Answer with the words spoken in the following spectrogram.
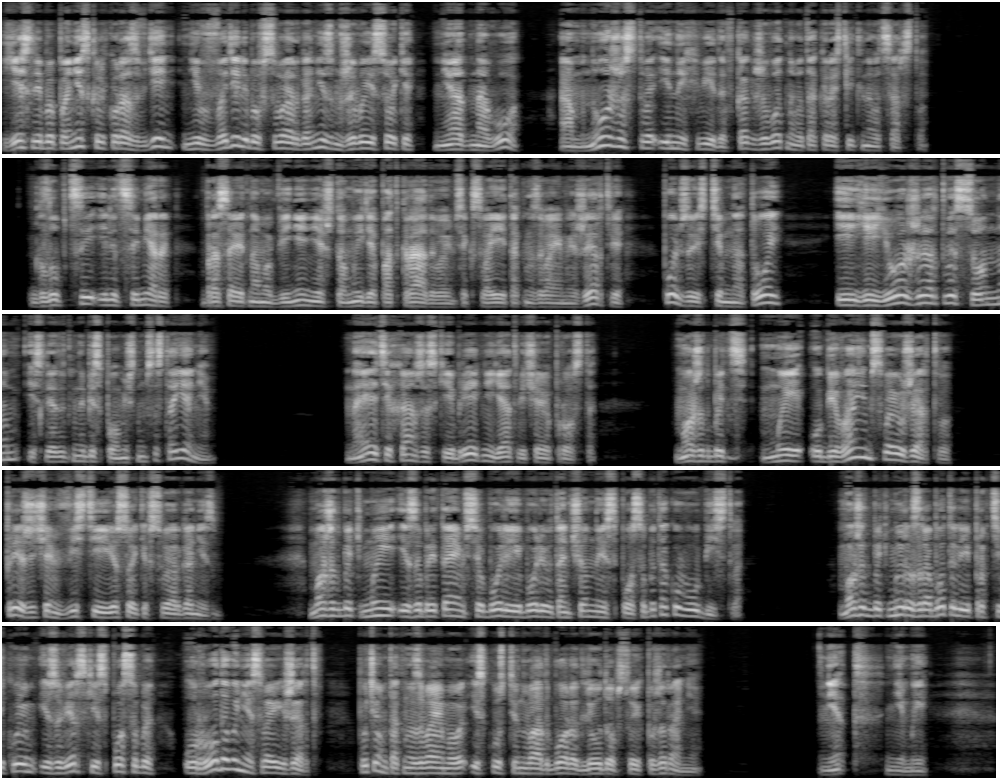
если бы по нескольку раз в день не вводили бы в свой организм живые соки не одного, а множество иных видов, как животного, так и растительного царства. глупцы и лицемеры бросают нам обвинение, что мы де подкрадываемся к своей так называемой жертве, пользуясь темнотой и ее жертвы сонным и, следовательно, беспомощным состоянием. На эти ханжеские бредни я отвечаю просто. Может быть, мы убиваем свою жертву, прежде чем ввести ее соки в свой организм? Может быть, мы изобретаем все более и более утонченные способы такого убийства? Может быть, мы разработали и практикуем изуверские способы уродования своих жертв путем так называемого искусственного отбора для удобства их пожирания? Нет, не мы.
